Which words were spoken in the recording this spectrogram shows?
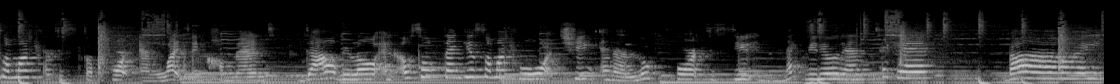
so much for the support and likes and comments down below and also thank you so much for watching and I look forward to see you in the next video then take care. Bye.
